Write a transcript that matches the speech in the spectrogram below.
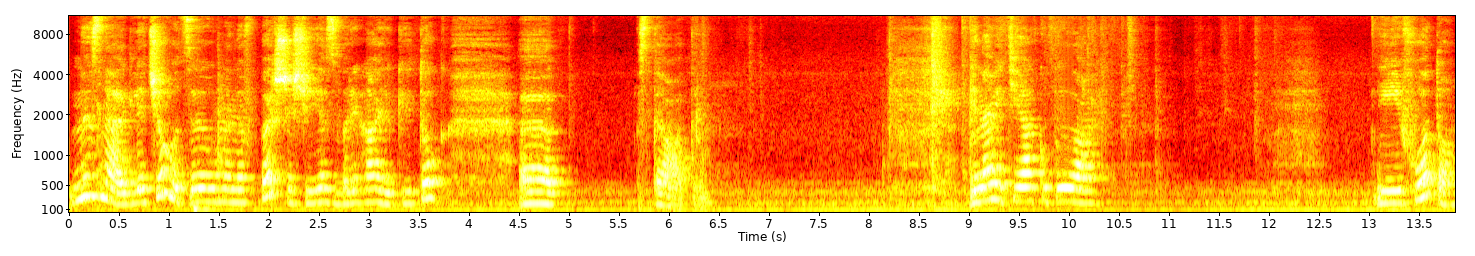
не знаю для чого. Це у мене вперше, що я зберігаю квіток з театру. І навіть я купила її фото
